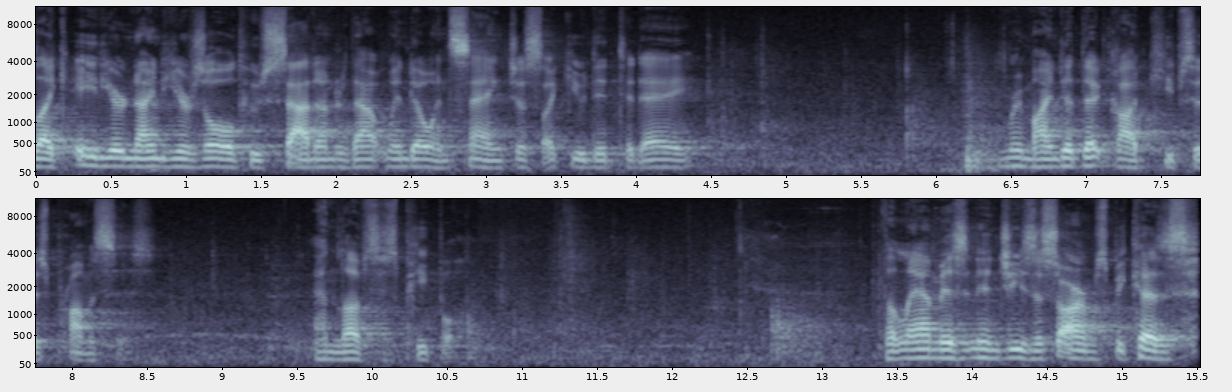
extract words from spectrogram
like 80 or 90 years old who sat under that window and sang just like you did today. I'm reminded that God keeps his promises and loves his people. The lamb isn't in Jesus' arms because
